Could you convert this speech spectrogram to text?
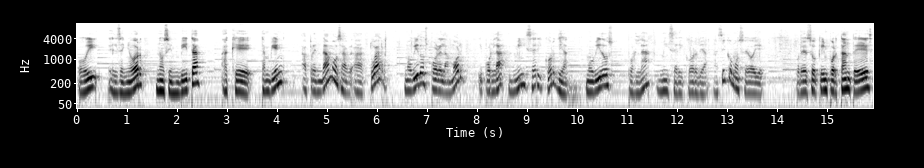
hoy el Señor nos invita a que también aprendamos a, actuar movidos por el amor y por la misericordia, movidos por la misericordia, así como se oye. Por eso qué importante es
